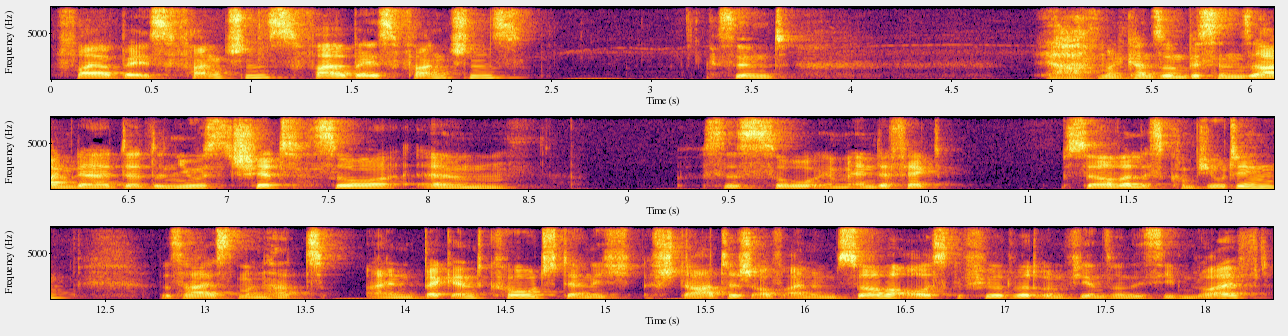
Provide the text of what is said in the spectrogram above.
Firebase Functions. Firebase Functions sind, ja, man kann so ein bisschen sagen, der, der, der newest shit. So, ähm, es ist so im Endeffekt Serverless Computing. Das heißt, man hat einen Backend-Code, der nicht statisch auf einem Server ausgeführt wird und 24/7 läuft,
